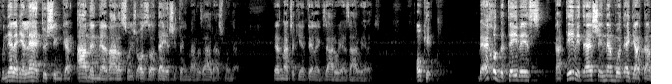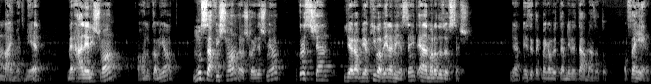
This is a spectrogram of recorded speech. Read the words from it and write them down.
Hogy ne legyen lehetőségünkkel ámennel válaszolni, és azzal teljesíteni már az áldásmondást. De ez már csak ilyen tényleg zárójel, zárójelet. Oké. Okay. De Echodbe tévész, tehát tévét elsőn nem volt egyáltalán Májmed. Miért? Mert Hálel is van, a Hanuka miatt, Muszaf is van, a Roskaides miatt, akkor összesen, ugye a rabbi Kiva véleménye szerint elmarad az összes. Ugye? Nézzétek meg a mögöttem lévő táblázatot. A fehér,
